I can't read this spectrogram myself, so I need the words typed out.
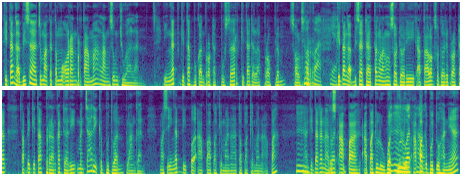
kita nggak bisa cuma ketemu orang pertama langsung jualan. Ingat kita bukan produk booster, kita adalah problem solver. Solver, yes. Kita nggak bisa datang langsung sodori katalog, sodori produk, tapi kita berangkat dari mencari kebutuhan pelanggan. Masih ingat tipe apa, bagaimana atau bagaimana apa? Mm. Nah, kita kan harus What- apa apa dulu, buat Mm-mm, dulu what apa how. kebutuhannya,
